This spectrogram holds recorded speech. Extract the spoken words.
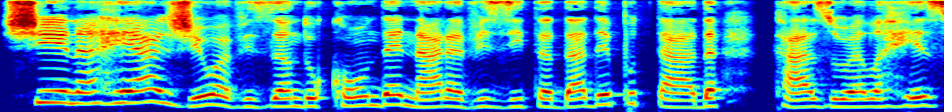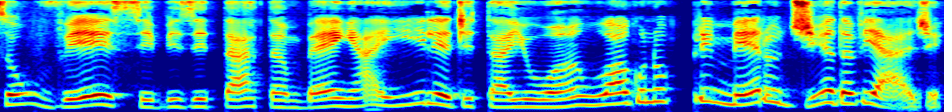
China reagiu avisando condenar a visita da deputada caso ela resolvesse visitar também a ilha de Taiwan logo no primeiro dia da viagem.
